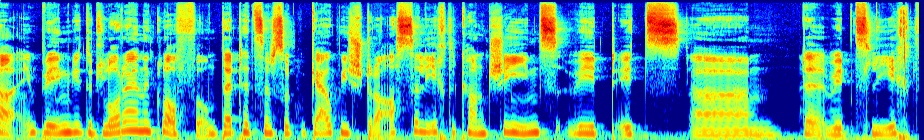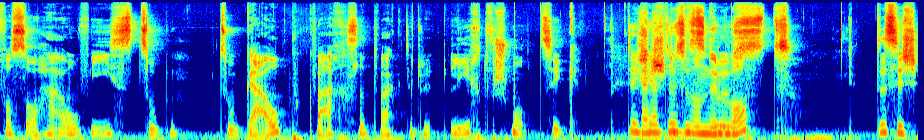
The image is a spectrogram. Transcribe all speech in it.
hatte, ich bin irgendwie durch Lorraine gelaufen und dort hat es so gelbe Strassenlichter gehabt. Jeans wird jetzt ähm, wird das Licht von so hellweiß zu, zu gelb gewechselt wegen der Lichtverschmutzung. Das ist Hast ja du das, das was er will. Das ist,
